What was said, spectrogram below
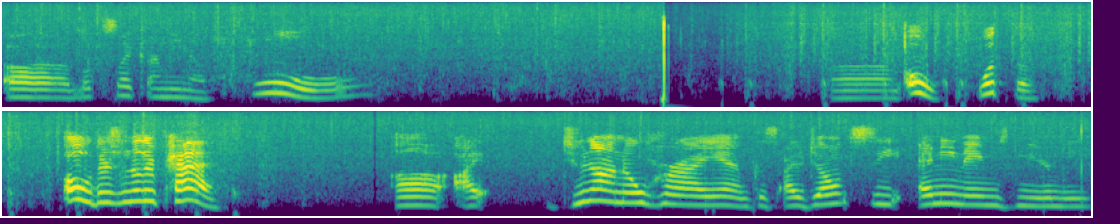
uh, looks like I'm in a pool. Um, oh, what the? Oh, there's another path. Uh, I do not know where I am because I don't see any names near me.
